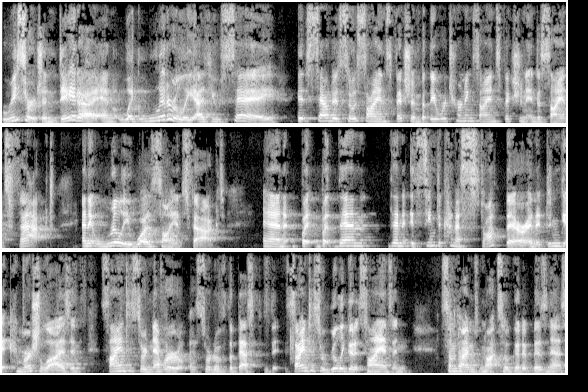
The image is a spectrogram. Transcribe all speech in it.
research and data and like literally as you say it sounded so science fiction but they were turning science fiction into science fact and it really was science fact. And but but then then it seemed to kind of stop there and it didn't get commercialized and scientists are never uh, sort of the best scientists are really good at science and sometimes not so good at business.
